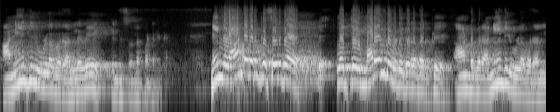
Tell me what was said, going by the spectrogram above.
அநீதி உள்ளவர் அல்லவே என்று சொல்லப்பட்டிருக்க நீங்கள் ஆண்டவருக்கு செய்தவற்றை மறந்து விடுகிறதற்கு ஆண்டவர் அநீதி உள்ளவர் அல்ல.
